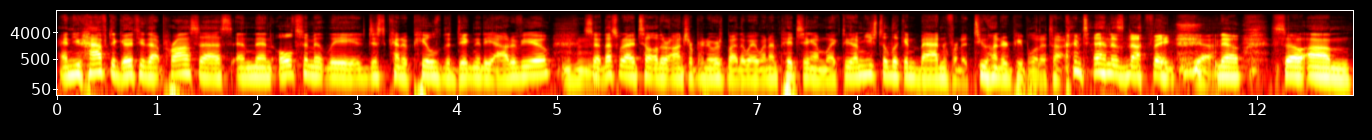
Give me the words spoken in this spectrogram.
And you have to go through that process, and then ultimately it just kind of peels the dignity out of you. Mm-hmm. So that's what I tell other entrepreneurs, by the way, when I'm pitching. I'm like, dude, I'm used to looking bad in front of 200 people at a time. 10 is nothing. Yeah. You know? So, um,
